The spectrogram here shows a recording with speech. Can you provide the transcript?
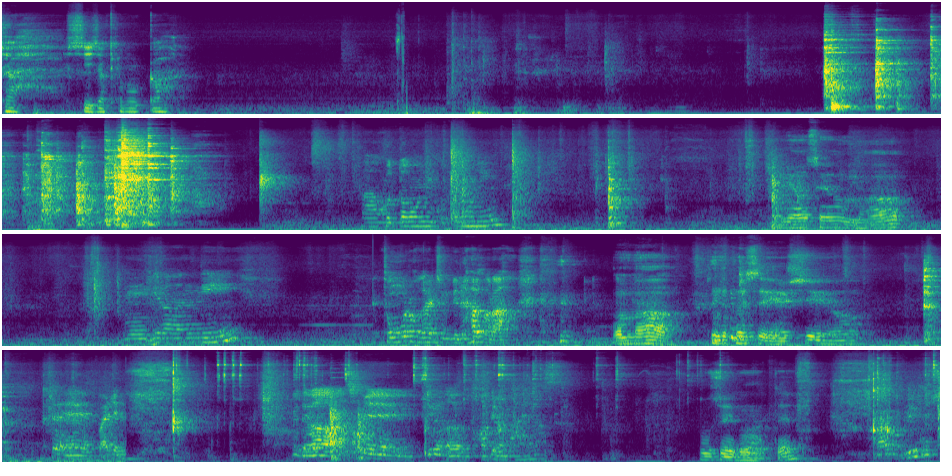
자, 시작해볼까? 아, 굿도모님, 굿도모님. 안녕하세요 엄마 네, 일어났니? 동물원 갈 준비를 하거라. 엄마 근데 벌써 10시에요 그래, 빨리. 내가 아침에 일어나서 밥이랑 다 해놨어. 무슨 일어났대? 나 일곱 시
